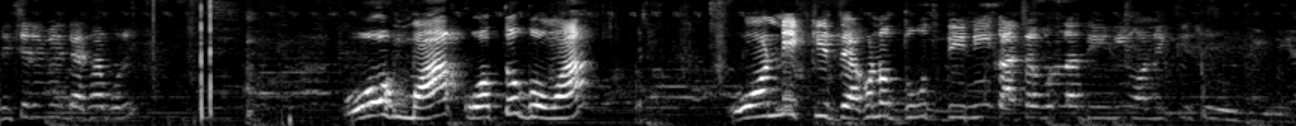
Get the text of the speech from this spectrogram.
নিচে নেমে দেখা বলি। ও মা, কত গোমা অনেক কিছু, এখনও দুধ দিইনি কাঁচা গোল্লা দিইনি, অনেক কিছু দিইনি।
